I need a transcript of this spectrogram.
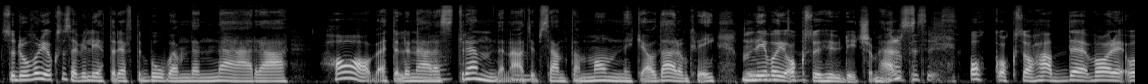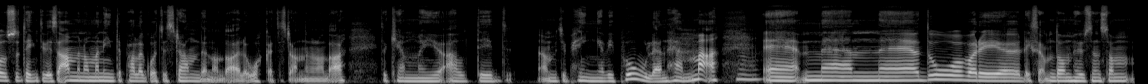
Så då var det också så här, vi letade efter boenden nära havet eller nära stränderna, typ Santa Monica och däromkring. Men det var ju också hur dyrt som helst. precis. och också hade, var det, och så tänkte vi så, ah, men om man inte pallar gå till stranden någon dag eller åka till stranden någon dag så kan man ju alltid ja, men typ hänga vid poolen hemma. Eh, men eh, då var det ju liksom de husen som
